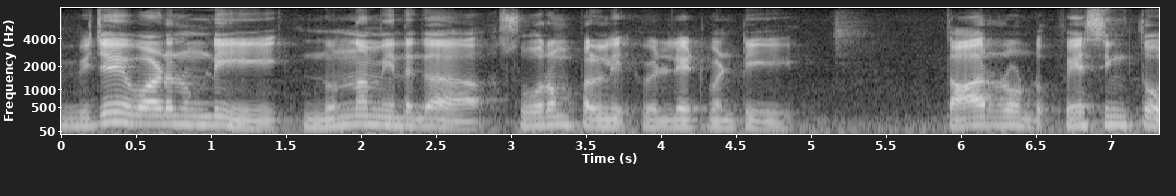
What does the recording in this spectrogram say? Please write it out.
విజయవాడ నుండి నున్న మీదుగా సూరంపల్లి వెళ్ళేటువంటి తార్ రోడ్ ఫేసింగ్తో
